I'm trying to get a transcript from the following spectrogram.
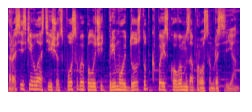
Российские власти ищут способы получить прямой доступ к поисковым запросам россиян.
